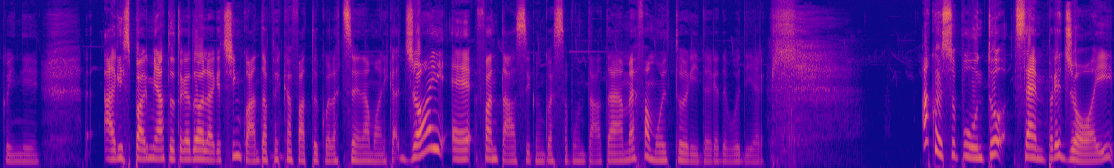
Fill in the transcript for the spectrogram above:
Quindi eh, ha risparmiato 3,50 dollari perché ha fatto colazione da Monica. Joy è fantastico in questa puntata, eh, a me fa molto ridere, devo dire. A questo punto, sempre Joy,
